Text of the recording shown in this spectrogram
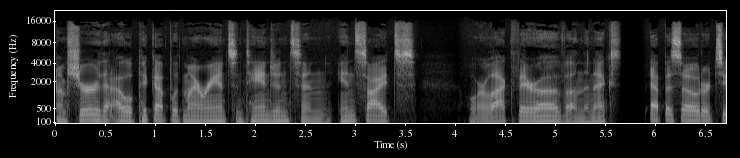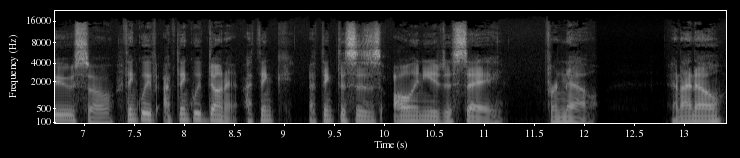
I'm sure that I will pick up with my rants and tangents and insights or lack thereof on the next episode or two. So I think we've I think we've done it. I think I think this is all I needed to say for now. And I know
